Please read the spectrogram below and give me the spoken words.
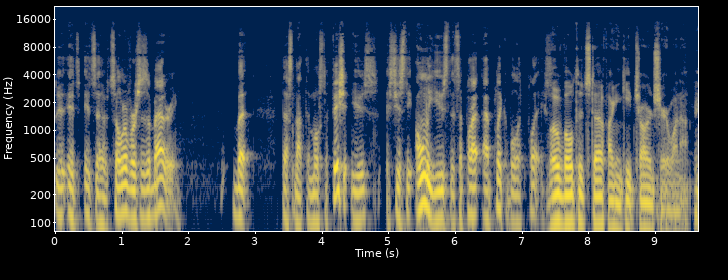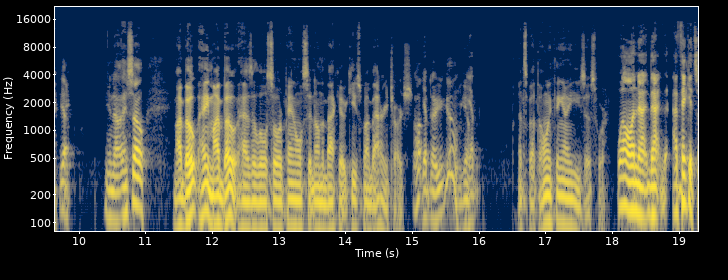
it's it's a solar versus a battery. But that's not the most efficient use. It's just the only use that's appli- applicable at place. Low voltage stuff I can keep charged. Sure, why not? Yeah. You know, and so My boat, hey, my boat has a little solar panel sitting on the back of it, keeps my battery charged. oh, there you go. Yep. Yep. That's about the only thing I use those for. Well, and that, that I think it's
